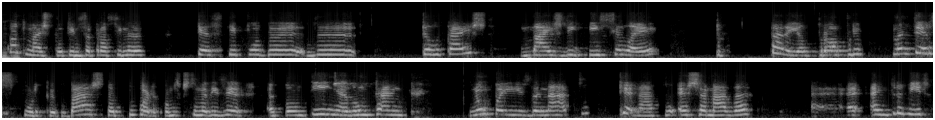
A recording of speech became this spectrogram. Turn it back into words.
uhum. quanto mais Putin se aproxima desse tipo de, de locais, mais difícil é para ele próprio manter-se, porque basta pôr, como se costuma dizer, a pontinha de um tanque num país da NATO, que a NATO é chamada a, a intervir.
